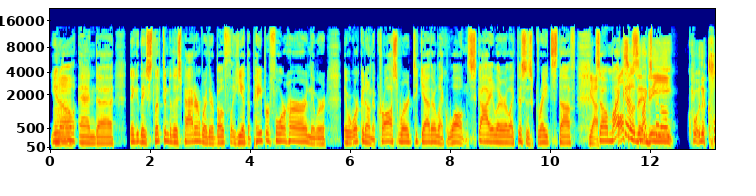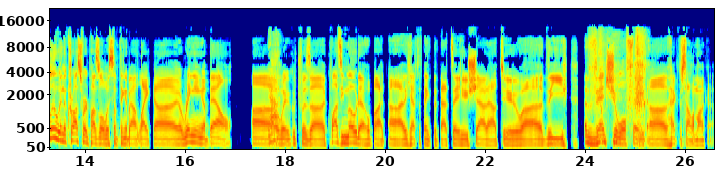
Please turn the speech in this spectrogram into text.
you Mhm. know," and uh, they they slipped into this pattern where they're both. He had the paper for her, and they were they were working on the crossword together, like Walt and Skyler. Like this is great stuff. Yeah. So Mike also, the Mike's the, on- the clue in the crossword puzzle was something about like uh, ringing a bell. Uh, Yeah. wh- which was uh, Quasimodo, but uh, you have to think that that's a shout out to uh, the eventual fate of Hector Salamanca.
